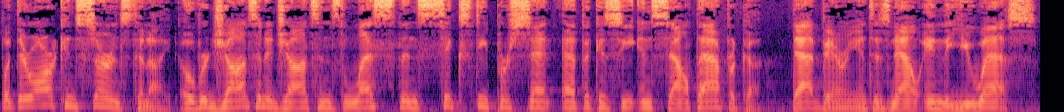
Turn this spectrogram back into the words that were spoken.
But there are concerns tonight over Johnson & Johnson's less than 60% efficacy in South Africa. That variant is now in the U.S.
